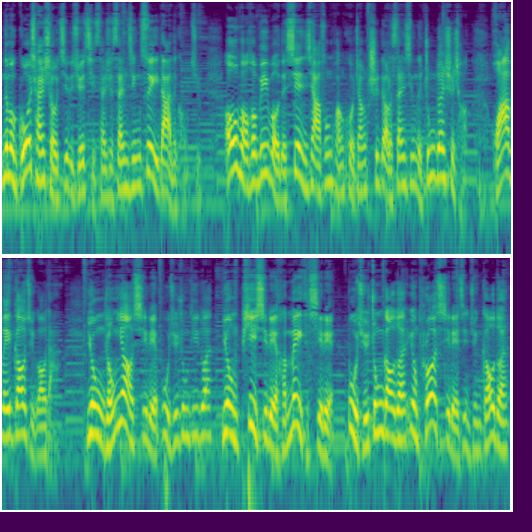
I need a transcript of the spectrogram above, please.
那么国产手机的崛起才是三星最大的恐惧。OPPO 和 vivo 的线下疯狂扩张，吃掉了三星的终端市场。华为高举高打。用荣耀系列布局中低端，用 P 系列和 Mate 系列布局中高端，用 Pro 系列进军高端。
